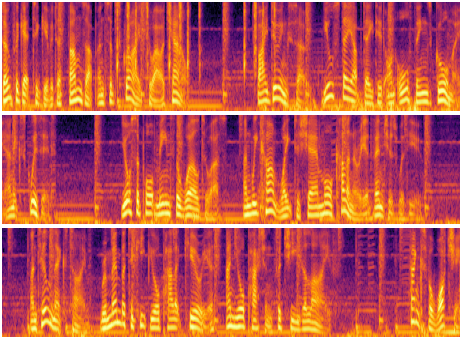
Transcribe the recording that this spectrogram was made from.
don't forget to give it a thumbs up and subscribe to our channel. By doing so, you'll stay updated on all things gourmet and exquisite. Your support means the world to us, and we can't wait to share more culinary adventures with you. Until next time, remember to keep your palate curious and your passion for cheese alive. Thanks for watching.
